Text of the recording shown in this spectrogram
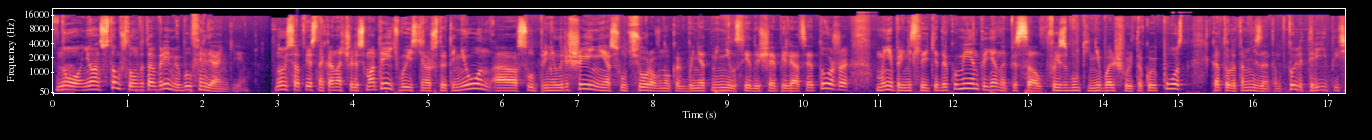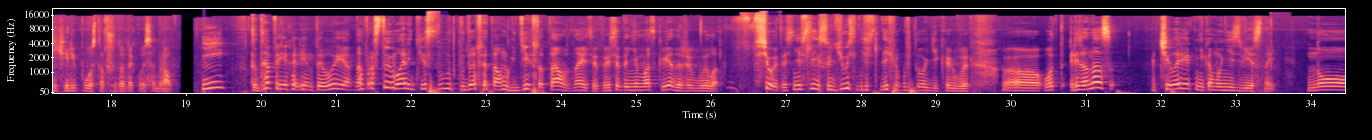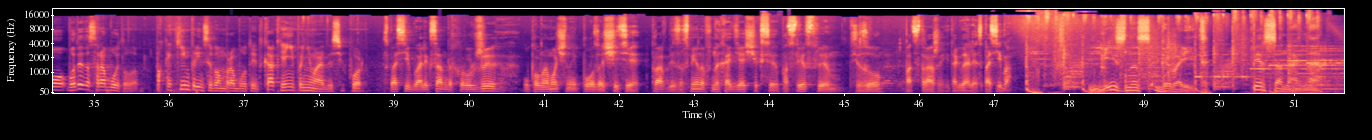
Но нюанс в том, что он в это время был в Финляндии. Ну и, соответственно, когда начали смотреть, выяснилось, что это не он, а суд принял решение, суд все равно как бы не отменил, следующая апелляция тоже. Мне принесли эти документы, я написал в Фейсбуке небольшой такой пост, который там, не знаю, там то ли 3000 репостов, что-то такое собрал. И Туда приехали НТВ на простой маленький суд, куда-то там, где-то там, знаете, то есть это не в Москве даже было. Все это снесли, судью снесли в итоге, как бы. Э, вот резонанс человек никому неизвестный. Но вот это сработало. По каким принципам работает, как, я не понимаю до сих пор. Спасибо. Александр Хуруджи, уполномоченный по защите прав бизнесменов, находящихся под следствием, в СИЗО, под стражей и так далее. Спасибо. Бизнес говорит. Персонально.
